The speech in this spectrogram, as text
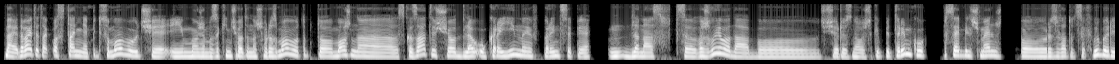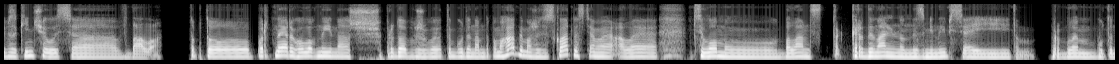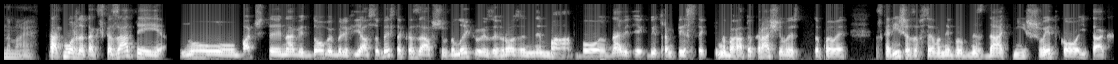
Да, давайте так останнє підсумовуючи, і можемо закінчувати нашу розмову. Тобто, можна сказати, що для України, в принципі, для нас це важливо, да, бо через знову ж таки підтримку все більш-менш по результату цих виборів закінчилося вдало. Тобто партнер головний наш продовжувати буде нам допомагати, може зі складностями, але в цілому баланс так кардинально не змінився і там проблем бути немає. Так можна так сказати. Ну бачите, навіть до виборів я особисто казав, що великої загрози нема. Бо навіть якби трампісти набагато краще виступили, скоріше за все, вони б не здатні швидко і так.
